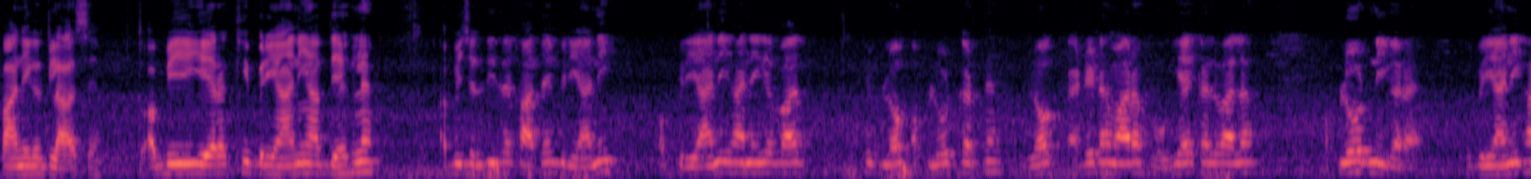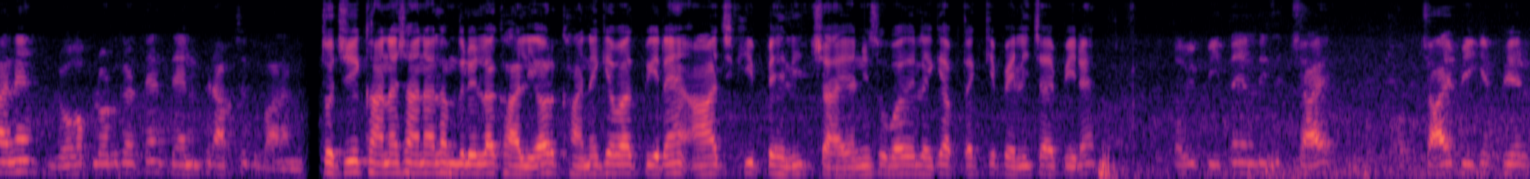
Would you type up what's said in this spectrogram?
पानी का गिलास है। तो अभी ये रखी बिरयानी, आप देख लें। अभी जल्दी से खाते हैं बिरयानी। और बिरयानी खाने के बाद फिर ब्लॉग अपलोड करते हैं। ब्लॉग एडिट हमारा हो गया है कल वाला। अपलोड नहीं करा है। तो बिरयानी खा लें ब्लॉग अपलोड करते हैं दैन फिर आपसे दोबारा में तो जी खाना शाना अलहमदिल्ला खा लिया और खाने के बाद पी रहे हैं आज की पहली चाय। यानी सुबह से लेकर अब तक की पहली चाय पी रहे हैं। तो अभी पीते हैं जल्दी से चाय। और चाय पी के फिर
